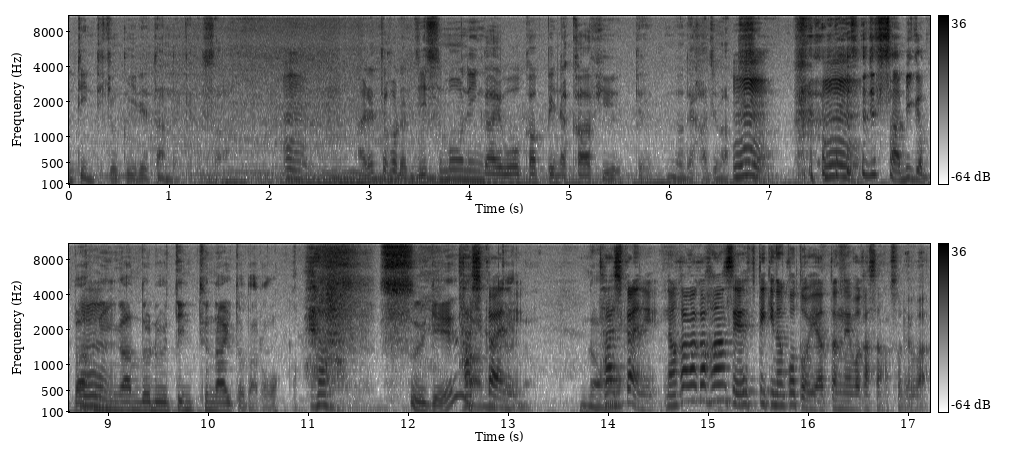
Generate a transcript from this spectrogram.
ーティン」って曲入れたんだけどさ。うんあれってほら「This morning I woke up in a curfew」ってので始まってさ、でサビが「バーニングルーティン・トゥナイト」だろ、すげえな確かに確かに。なかなか反政府的なことをやったね若さんそれは。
